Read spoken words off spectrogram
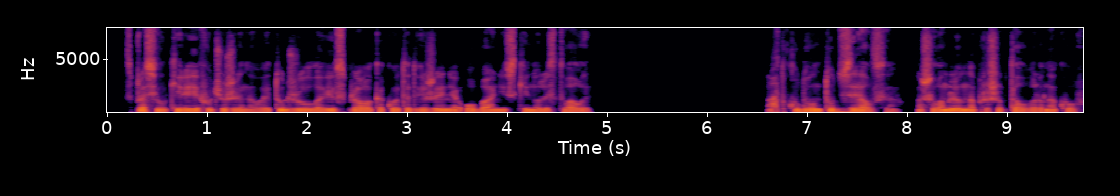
— спросил Киреев у Чужинова, и тут же, уловив справа какое-то движение, оба они вскинули стволы. «Откуда он тут взялся?» — ошеломленно прошептал Варнаков.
